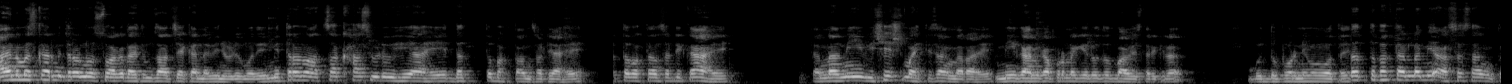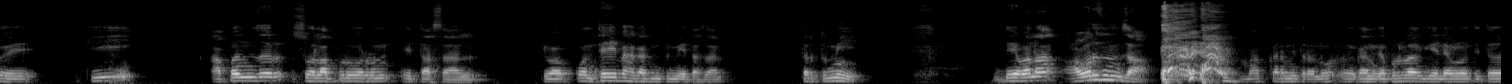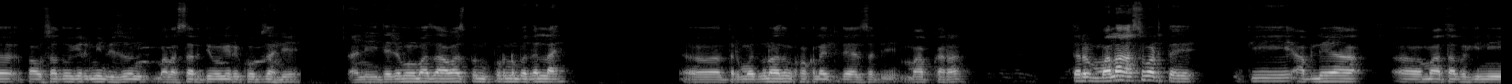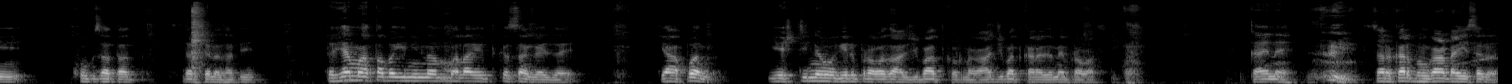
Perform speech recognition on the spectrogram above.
हाय नमस्कार मित्रांनो स्वागत आहे तुमचं आजच्या एका नवीन व्हिडिओमध्ये. मित्रांनो आजचा खास व्हिडिओ हे आहे दत्त भक्तांसाठी आहे. दत्त भक्तांसाठी काय आहे? त्यांना मी विशेष माहिती सांगणार आहे. मी गाणगापूरला गेलो होतो बावीस तारखेला. बुद्ध पौर्णिमा होत आहे. दत्त भक्तांना मी असं सांगतोय की आपण जर सोलापूरवरून येत असाल किंवा कोणत्याही भागातून तुम्ही येत असाल तर तुम्ही देवाला आवर्जून जा. माफ करा मित्रांनो गाणगापूरला गेल्यामुळं तिथं पावसात वगैरे मी भिजून मला सर्दी वगैरे खूप झाली आहे. आणि त्याच्यामुळे माझा आवाज पण पूर्ण बदलला आहे तर मधून अजून खोकला येतो त्यासाठी माफ करा. तर मला असं वाटतंय की आपल्या माता भगिनी खूप जातात दर्शनासाठी. तर ह्या माता भगिनींना मला इतकं सांगायचं आहे की आपण एस टीनं वगैरे प्रवास अजिबात करू नका. अजिबात करायचा नाही प्रवास. काय नाही. सरकार भोंगाट आहे सगळं.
